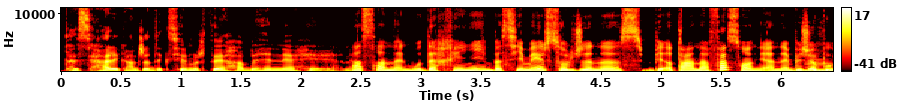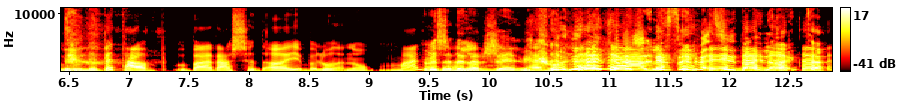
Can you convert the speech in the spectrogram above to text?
بتحسي حالك عن جد كثير مرتاحة بهالناحيه يعني. أصلا المدخنين بس يمارسوا الجنس بيقطع نفسهم. يعني بيجوا بيقولوا لي بتعب بعد عشر دقائق بقول لهم إنه معلش بس هذا للرجال بيكون. بحس يضاينوا أكثر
